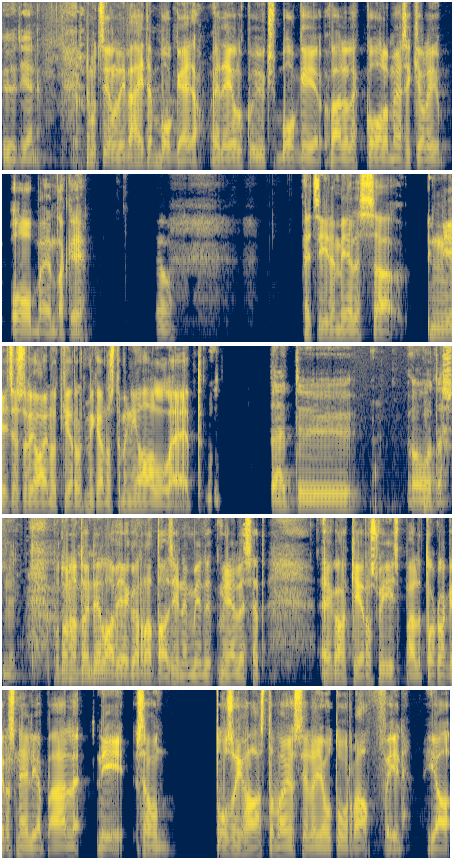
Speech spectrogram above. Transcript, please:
Hyytien. No, mutta siellä oli vähiten bogeja. Et ei ollut kuin yksi bogi välillä kolme ja sekin oli OBn takia. Joo. Et siinä mielessä niin se oli ainut kierros, mikä noista meni alle. Et... Täytyy, ootas nyt. Mutta onhan toi Delaviegan rata siinä mielessä, että eka kierros viisi päälle, toka kierros neljä päälle, niin se on tosi haastava, jos siellä joutuu raffiin. Ja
